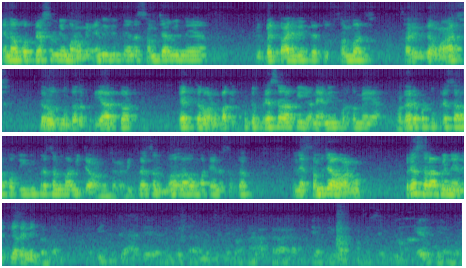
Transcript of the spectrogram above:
એના ઉપર પ્રેશર નહીં મારવાનું. એની રીતે એને સમજાવીને કે ભાઈ તારી રીતે તું સમજ સારી રીતે વાંચ દરરોજનું દરરોજ તૈયાર કર એ જ કરવાનું. બાકી ખોટું પ્રેશર આપી અને એની ઉપર તમે વધારે પડતું પ્રેશર આપો તો એ ડિપ્રેશનમાં આવી જવાનું. છે ડિપ્રેશન ન લાવવા માટે એને સતત એને સમજાવવાનું. પ્રેશર આપીને એને ક્યારેય નહીં કરવાનું. બીજું કે આ રિઝલ્ટ આવ્યો છે તેમાં ઘણા ખરા વિદ્યાર્થીઓ એવા ફેલ થયા હોય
